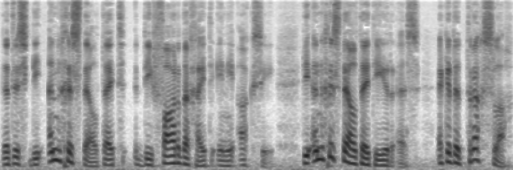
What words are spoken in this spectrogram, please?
Dit is die ingesteldheid, die vaardigheid en die aksie. Die ingesteldheid hier is, ek het 'n terugslag,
